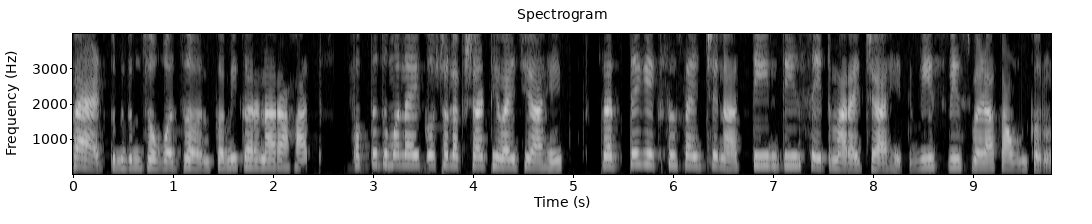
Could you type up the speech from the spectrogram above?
फॅट तुम्ही तुमचं वजन कमी करणार आहात. फक्त तुम्हाला एक गोष्ट लक्षात ठेवायची आहे. प्रत्येक एक्सरसाइजचे ना तीन तीन सेट मारायचे आहेत. वीस वीस वेळा काउंट करून.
